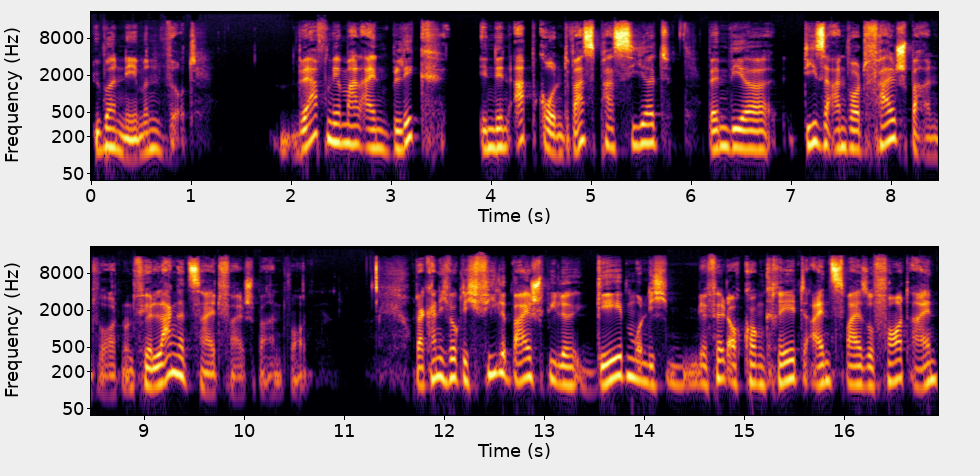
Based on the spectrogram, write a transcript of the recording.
übernehmen wird. Werfen wir mal einen Blick in den Abgrund, was passiert, wenn wir diese Antwort falsch beantworten und für lange Zeit falsch beantworten. Und da kann ich wirklich viele Beispiele geben und ich, mir fällt auch konkret ein, zwei sofort ein.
